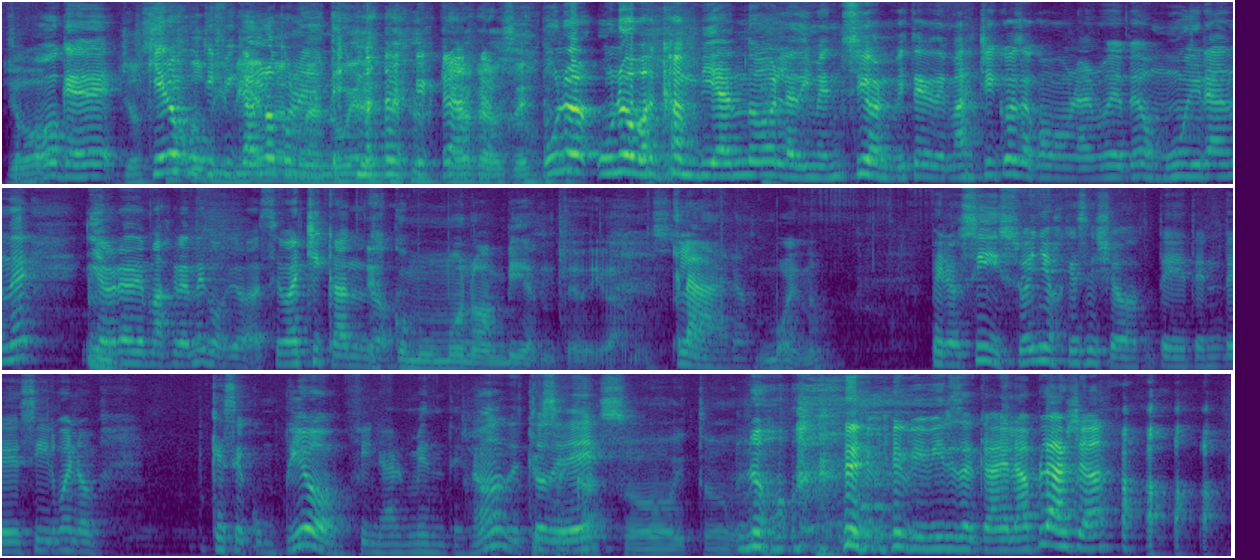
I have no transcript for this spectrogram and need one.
Yo- Supongo que yo quiero justificarlo con el tema de de- que lo uno, uno va cambiando la dimensión, ¿viste? De más chicos a como una nube de pedo muy grande y ahora de más grande como que va- se va achicando. Es como un monoambiente, digamos. Claro. Bueno, Pero sí, sueños, qué sé yo, de, de- de decir, bueno, que se cumplió finalmente, ¿no? De que esto se de casó y todo. no vivir cerca de la playa.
